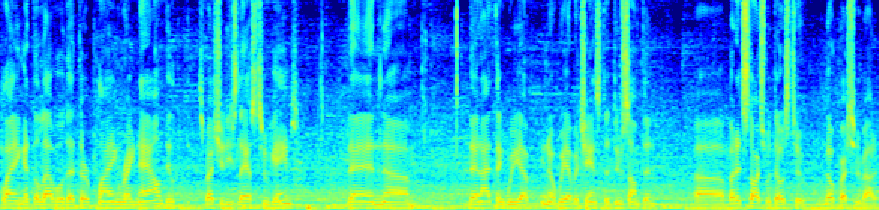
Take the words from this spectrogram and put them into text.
playing at the level that they're playing right now, especially these last two games, then um, then I think we have you know we have a chance to do something. Uh, but it starts with those two, no question about it.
